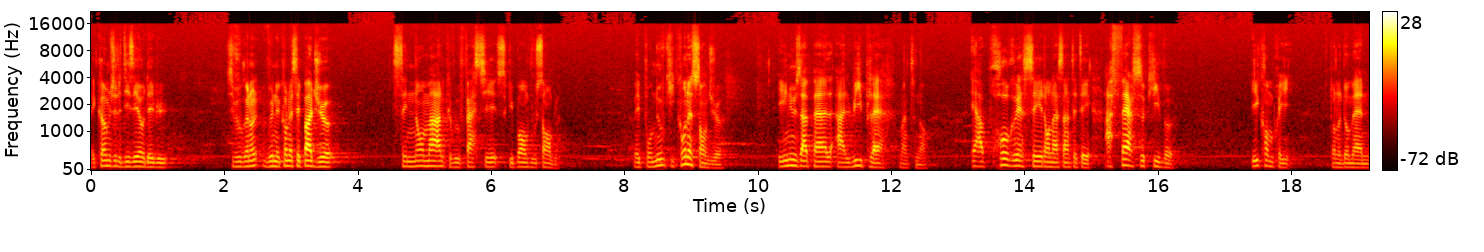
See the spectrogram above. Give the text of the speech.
Et comme je le disais au début, si vous, vous ne connaissez pas Dieu, c'est normal que vous fassiez ce qui bon vous semble. Mais pour nous qui connaissons Dieu, il nous appelle à lui plaire maintenant et à progresser dans la sainteté, à faire ce qu'il veut, y compris dans le domaine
